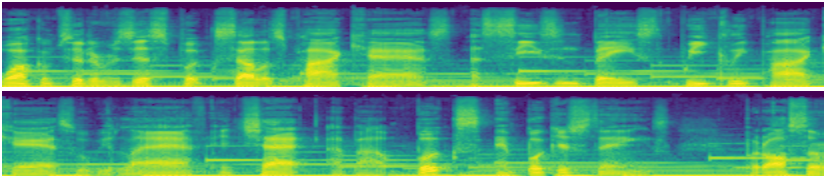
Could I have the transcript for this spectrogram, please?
Welcome to the Resist Booksellers Podcast, a season based weekly podcast where we laugh and chat about books and bookish things, but also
